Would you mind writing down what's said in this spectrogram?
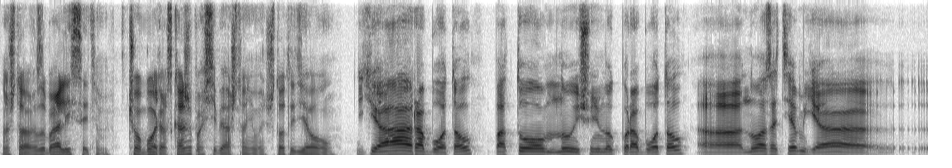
Ну что, разобрались с этим? Че, Боря, расскажи про себя что-нибудь. Что ты делал? Я работал, потом, ну, еще немного поработал, а, ну, а затем я э,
